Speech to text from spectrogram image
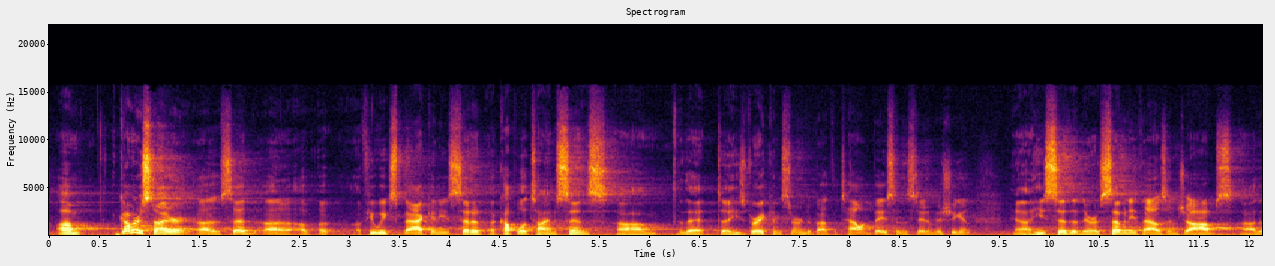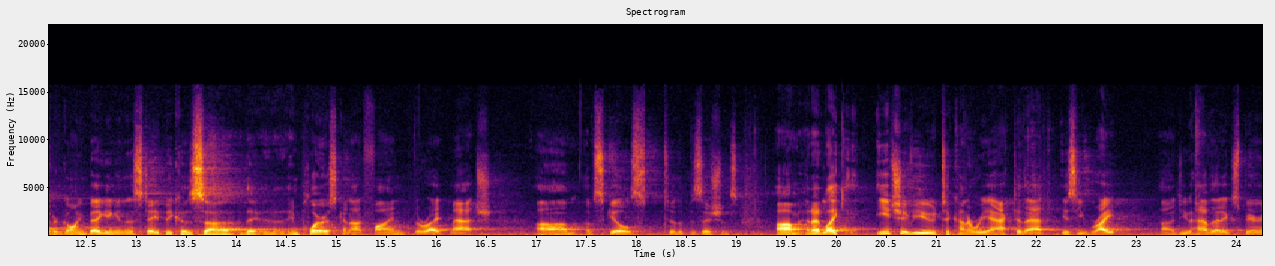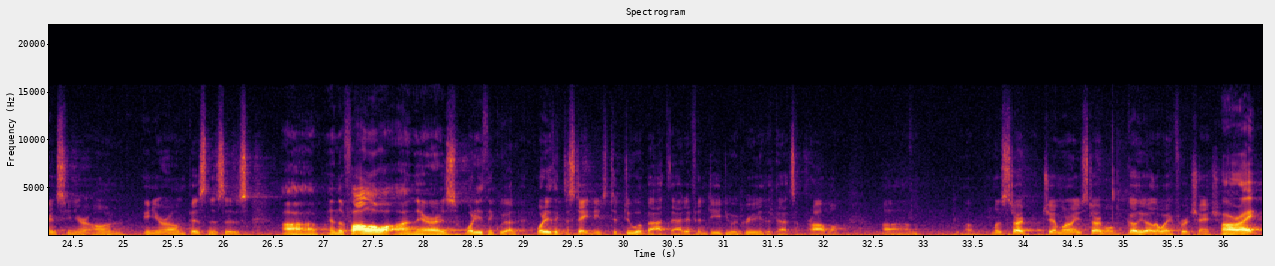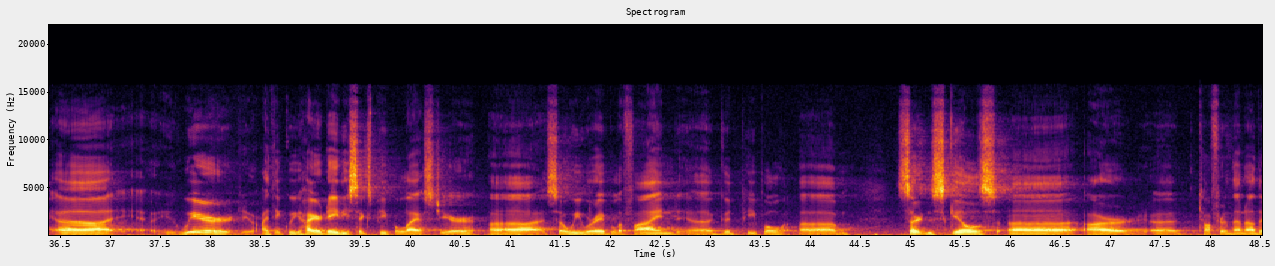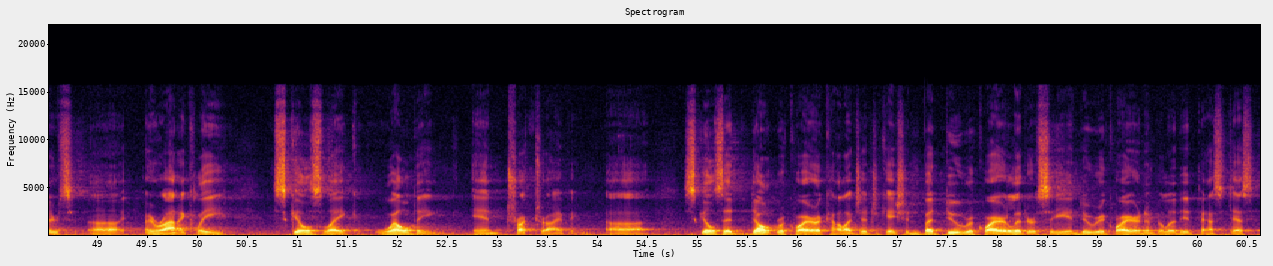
Um, Governor Snyder uh, said uh, a, a, few weeks back, and he's said it a couple of times since, um, that he's very concerned about the talent base in the state of Michigan. Uh, he said that there are 70,000 jobs uh, that are going begging in the state because uh, the employers cannot find the right match um, of skills to the positions. Um, and I'd like each of you to kind of react to that. Is he right? Uh, do you have that experience in your own in your own businesses? Uh, and the follow on there is, what do you think we ought, what do you think the state needs to do about that, if indeed you agree that that's a problem? Um, um, let's start. Jim, why don't you start? We'll go the other way for a change. All right. Uh, we're, I think we hired 86 people last year, uh, so we were able to find uh, good people. Um, certain skills uh, are uh, tougher than others. Uh, ironically, skills like welding and truck driving, skills that don't require a college education but do require literacy and do require an ability to pass a test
